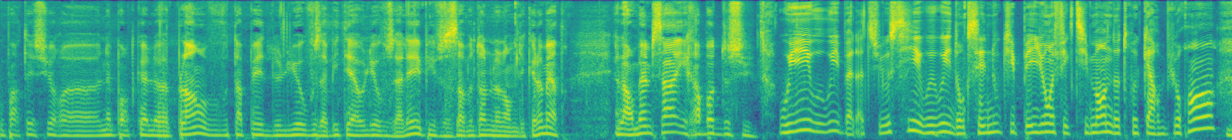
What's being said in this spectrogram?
Vous partez sur euh, n'importe quel plan, vous, tapez le lieu où vous habitez au lieu où vous allez, et puis ça, vous donne le nombre de kilomètres. Alors même ça, ils rabotent dessus. Oui, oui, oui, bah là-dessus aussi, oui, oui. Donc c'est nous qui payons effectivement notre carburant. Mhm.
